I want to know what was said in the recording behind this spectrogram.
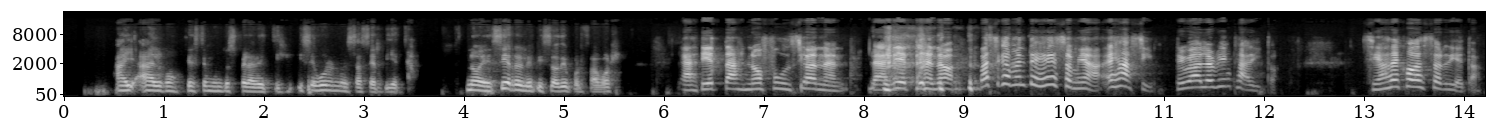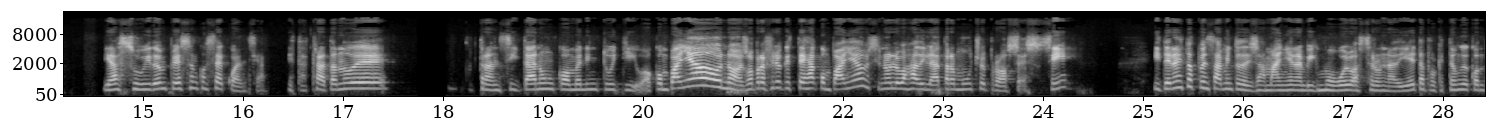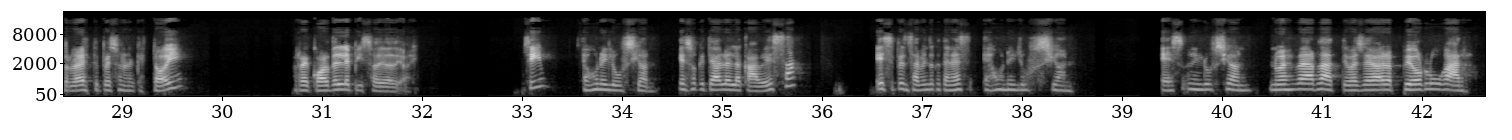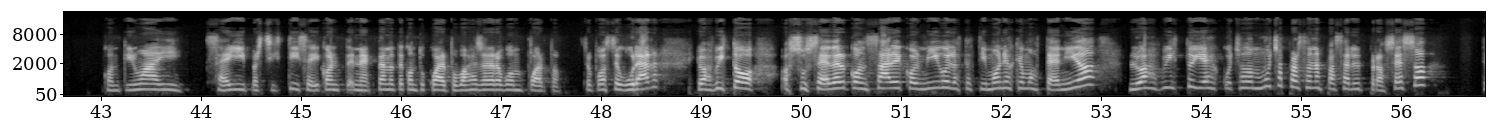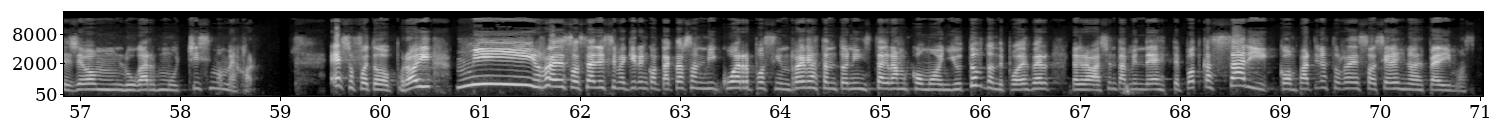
hay algo que este mundo espera de ti y seguro no es hacer dieta. No es, cierre el episodio, por favor. Las dietas no funcionan. Las dietas no. Básicamente es eso, mira, es así. Te voy a hablar bien clarito. Si has dejado de hacer dieta y has subido en peso en consecuencia, estás tratando de transitar un comer intuitivo, acompañado o no, yo prefiero que estés acompañado, si no lo vas a dilatar mucho el proceso, ¿sí? Y tenés estos pensamientos de ya mañana mismo vuelvo a hacer una dieta porque tengo que controlar este peso en el que estoy, Recuerda el episodio de hoy. ¿Sí? Es una ilusión. Eso que te habla en la cabeza, ese pensamiento que tenés, es una ilusión. Es una ilusión. No es verdad. Te va a llevar al peor lugar. Continúa ahí. Seguí, persistí, seguí conectándote con tu cuerpo. Vas a llegar a buen puerto. Te puedo asegurar. Lo has visto suceder con Sara y conmigo y los testimonios que hemos tenido. Lo has visto y has escuchado muchas personas pasar el proceso. Te lleva a un lugar muchísimo mejor. Eso fue todo por hoy. Mis redes sociales, si me quieren contactar, son Mi Cuerpo Sin Reglas, tanto en Instagram como en YouTube, donde podés ver la grabación también de este podcast. Sari, compartimos tus redes sociales y nos despedimos.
